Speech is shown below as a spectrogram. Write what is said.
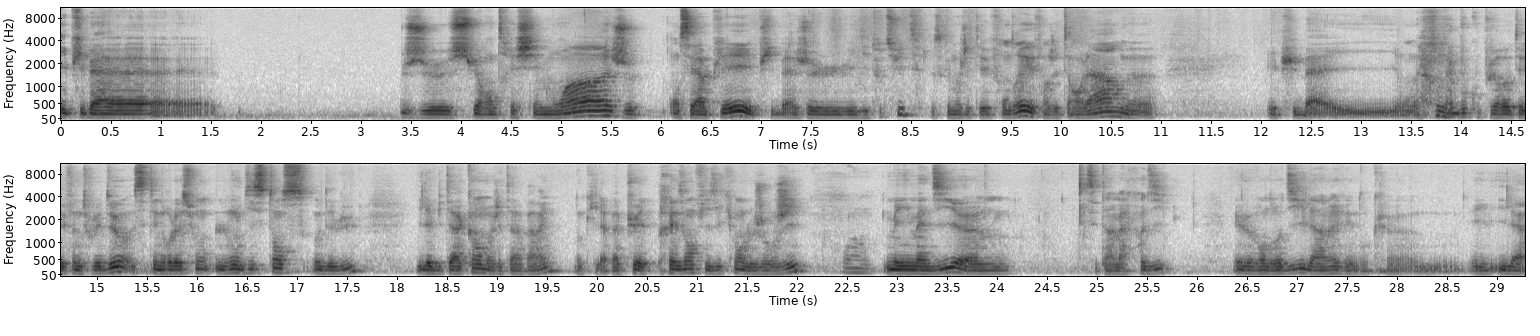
Et puis, bah, je suis rentré chez moi, je, on s'est appelé, et puis bah, je lui ai dit tout de suite, parce que moi j'étais effondré, enfin j'étais en larmes. Et puis, bah, on, a, on, a, beaucoup pleuré au téléphone tous les deux. C'était une relation longue distance au début. Il habitait à Caen, moi j'étais à Paris. Donc il n'a pas pu être présent physiquement le jour J. Wow. Mais il m'a dit, euh, c'était un mercredi. Et le vendredi, il est arrivé. Donc, euh, et il, a,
